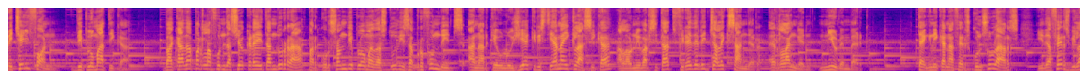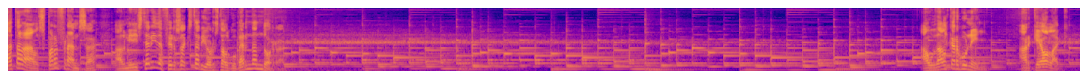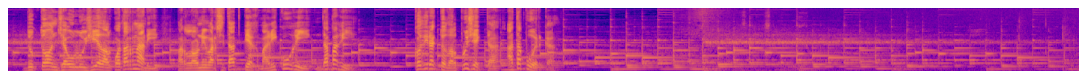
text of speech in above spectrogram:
Meritxell Font, diplomàtica. Becada per la Fundació Crèdit Andorrà per cursar un diploma d'estudis aprofundits en arqueologia cristiana i clàssica a la Universitat Friedrich Alexander, Erlangen, Nuremberg. Tècnica en afers consulars i d'afers bilaterals per França al Ministeri d'Afers Exteriors del Govern d'Andorra. Eudal Carbonell, arqueòleg, doctor en Geologia del Quaternari per la Universitat Pierre-Marie Curie de París. Codirector del projecte Atapuerca.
